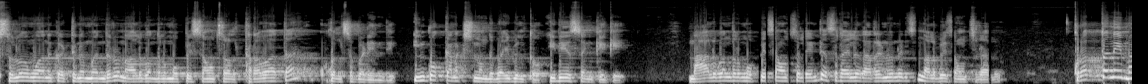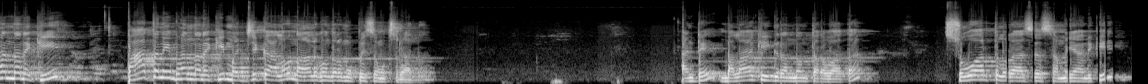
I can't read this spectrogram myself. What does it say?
సులోమాను కట్టిన మందిరం నాలుగు వందల ముప్పై సంవత్సరాల తర్వాత కూల్చబడింది. ఇంకొక కనెక్షన్ ఉంది బైబిల్తో ఇదే సంఖ్యకి. నాలుగు వందల ముప్పై సంవత్సరాలు ఏంటి ఇస్రాయల్ అరణ్యం నడిచింది నలభై సంవత్సరాలు. క్రొత్త నిబంధనకి పాత నిబంధనకి మధ్యకాలం నాలుగు వందల ముప్పై సంవత్సరాలు. అంటే మలాఖీ గ్రంథం తర్వాత సువార్తలు రాసే సమయానికి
